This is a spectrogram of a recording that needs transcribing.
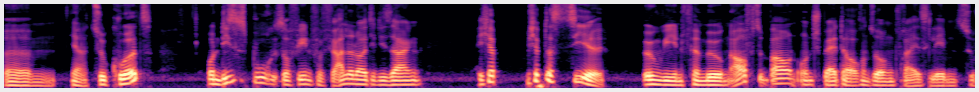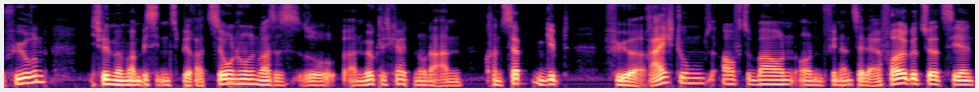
ähm, ja, zu kurz. Und dieses Buch ist auf jeden Fall für alle Leute, die sagen, ich habe ich hab das Ziel, irgendwie ein Vermögen aufzubauen und später auch ein sorgenfreies Leben zu führen. Ich will mir mal ein bisschen Inspiration holen, was es so an Möglichkeiten oder an Konzepten gibt, für Reichtum aufzubauen und finanzielle Erfolge zu erzielen.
